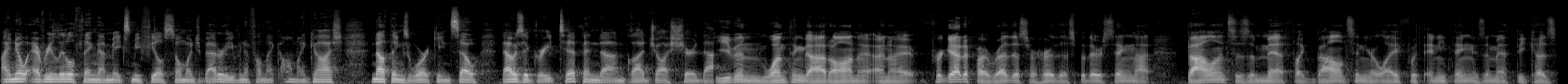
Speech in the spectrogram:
i know every little thing that makes me feel so much better even if i'm like oh my gosh nothing's working so that was a great tip and uh, i'm glad josh shared that even one thing to add on and i forget if i read this or heard this but they're saying that balance is a myth. Like balance in your life with anything is a myth because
